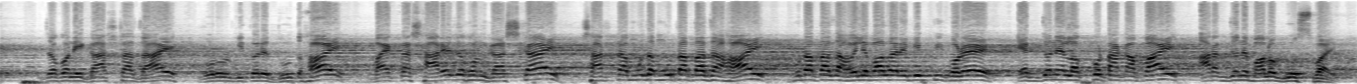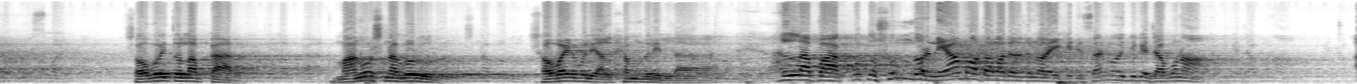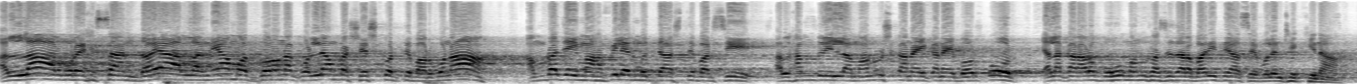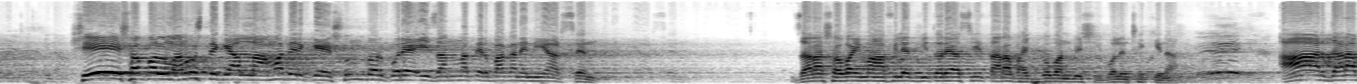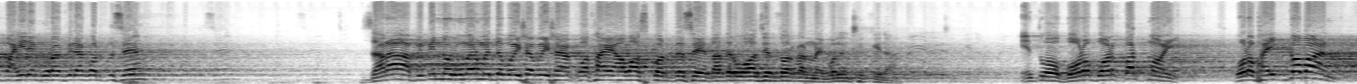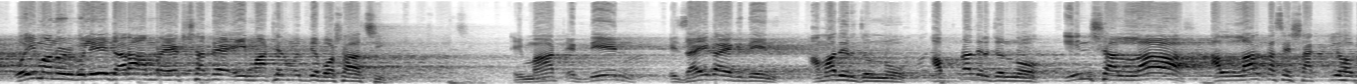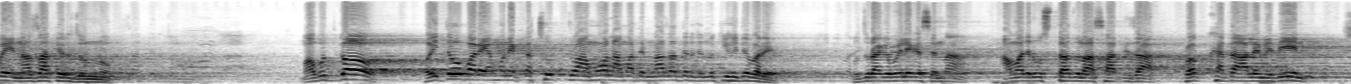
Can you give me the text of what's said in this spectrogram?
যখন এই গাছটা যায়, গরুর ভিতরে দুধ হয় বা একটা সারে যখন ঘাস খায়, সারটা মোটা মোটা তাজা হয়। মোটা তাজা হইলে বাজারে বিক্রি করে, একজনে লক্ষ টাকা পায় আর একজনে ভালো গোস পায়। সবই তো লাভকার মানুষ না গরুর? সবাই বলি, আলহামদুলিল্লাহ। আল্লাহ পাক কত সুন্দর নিয়ামত আমাদের জন্য রেখে দিচ্ছে আমি ওইদিকে যাব না। আল্লাহর বড় হেসান দয়া আল্লাহ নিয়ামত গণনা করলে আমরা শেষ করতে পারব না। আমরা যে মাহফিলের মধ্যে আসতে পারছি, আলহামদুলিল্লাহ মানুষ কানাই কানাই বরকট এলাকার আরও বহু মানুষ আছে যারা বাড়িতে আছে, বলেন ঠিক কিনা? সেই সকল মানুষ থেকে আল্লাহ আমাদেরকে সুন্দর করে এই জান্নাতের বাগানে নিয়ে আসছেন। যারা সবাই মাহফিলের ভিতরে আছে, তারা ভাগ্যবান বেশি, বলেন ঠিক কিনা? আর যারা বাহিরে ঘোরাফেরা করতেছে, যারা বিভিন্ন রুমের মধ্যে বৈশা বৈশা কথায় আওয়াজ করতেছে, তাদের ওয়াজের দরকার নাই, বলেন ঠিক কিনা? কিন্তু বড় বরকত নয়, বড় ভাগ্যবান ওই মানুষগুলি যারা আমরা একসাথে এই মাঠের মধ্যে বসা আছি। এই মাঠ একদিন, এই জায়গা একদিন আমাদের জন্য, আপনাদের জন্য ইনশাল্লাহ আল্লাহর কাছে সাক্ষী হবে নাজাতের জন্য। মাবুদ্গ হইতেও পারে এমন একটা ছোট্ট আমল আমাদের নাজাদের জন্য কি হইতে পারে? হুজুর আগে বলে গেছেন না, আমাদের উস্তাদুল আসাতিজা, প্রখ্যাত আলেমে দিন,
